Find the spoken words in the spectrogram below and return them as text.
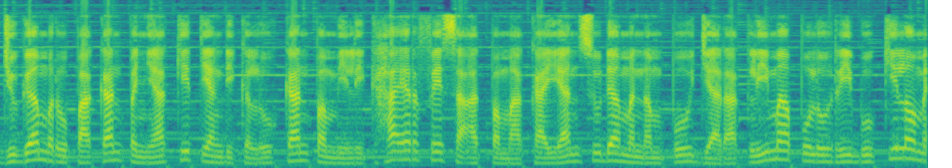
juga merupakan penyakit yang dikeluhkan pemilik HRV saat pemakaian sudah menempuh jarak 50.000 km.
